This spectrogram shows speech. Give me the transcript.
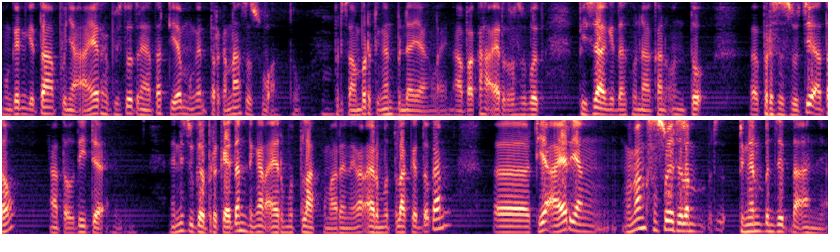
Mungkin kita punya air habis itu ternyata dia mungkin terkena sesuatu hmm. bercampur dengan benda yang lain. Apakah air tersebut bisa kita gunakan untuk uh, bersesuci atau atau tidak? Ini juga berkaitan dengan air mutlak kemarin. Kan air mutlak itu kan uh, dia air yang memang sesuai dalam dengan penciptaannya.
